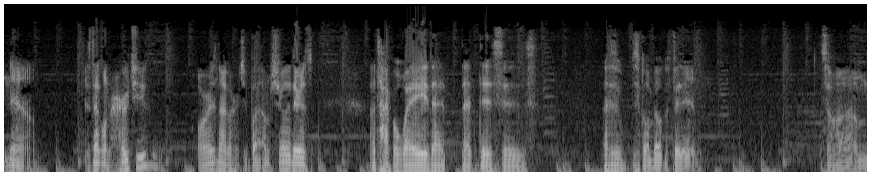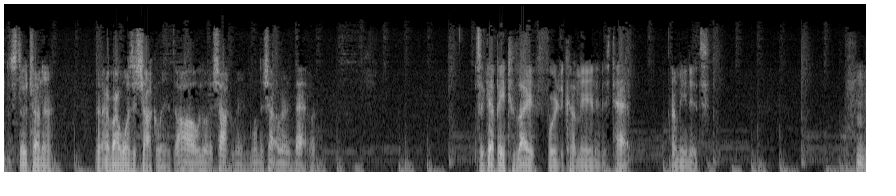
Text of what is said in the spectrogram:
now, is that going to hurt you, or is not going to hurt you? But I'm sure there's a type of way that that this is that is, is going to be able to fit in. So uh, I'm still trying to. You know, everybody wants a shock lens. Oh, we want a shock lens. We want the shock lens. That. So you got to pay two life for it to come in and it's tap. I mean, it's. Hmm.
